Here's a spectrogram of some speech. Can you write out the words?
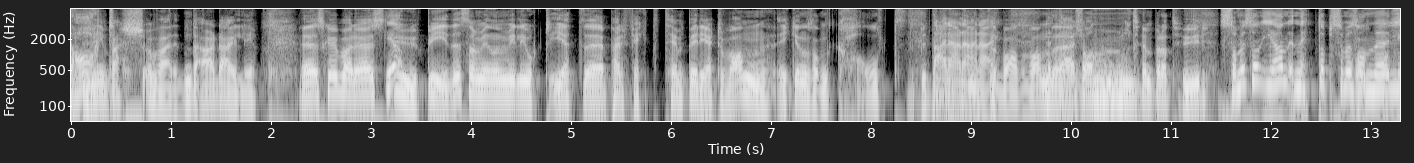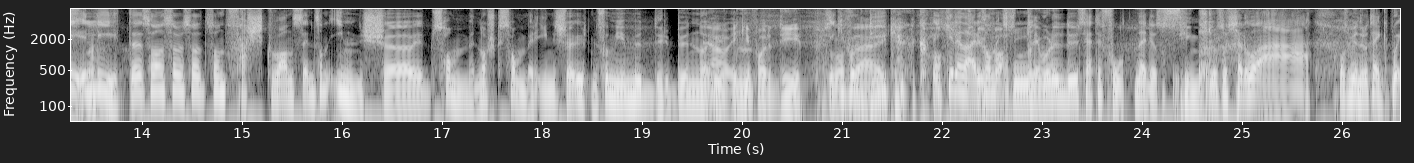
rart. univers og verden. Det er deilig. Eh, skal vi bare stupe i det som vi ville gjort i et eh, perfekt temperert vann? Ikke noe sånn kaldt, bedritent badevann. Dette er eh, sånn- God temperatur. Som en sånn, ja, nettopp som en sånn li, lite sånn, sånn, sånn, sånn ferskvanns... En sånn innsjø, sommer, norsk sommerinnsjø uten for mye mudderbunn. Og Ja, og uten, ikke for dyp. sånn ikke for dyp. ikke Ikke, den der sånn ekle hvor du, du setter foten nedi, og så synker du, og så kjenner du Og så begynner du å tenke på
